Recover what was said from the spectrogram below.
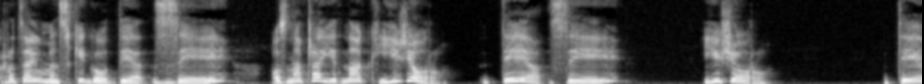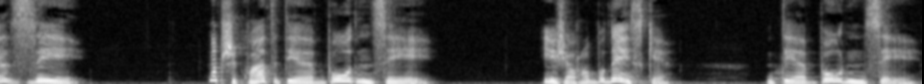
rodzaju męskiego der See oznacza jednak jezioro. Der See, jezioro. Der See. Na przykład der Bodensee, jezioro bodeńskie, der Bodensee.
